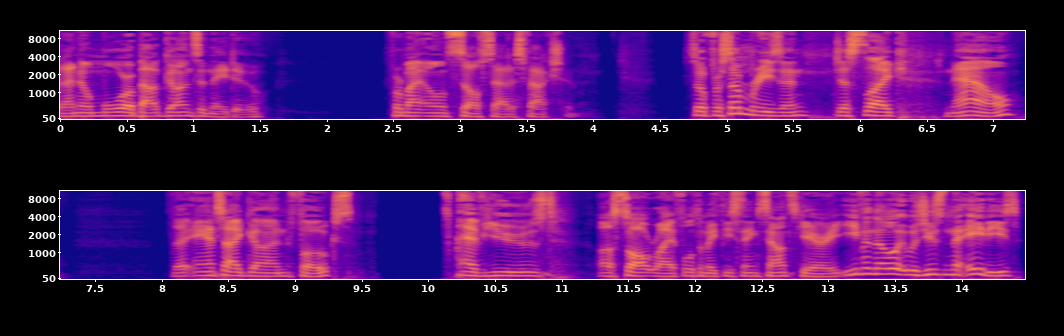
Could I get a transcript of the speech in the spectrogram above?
that I know more about guns than they do for my own self satisfaction. So, for some reason, just like now, the anti gun folks have used assault rifle to make these things sound scary, even though it was used in the 80s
